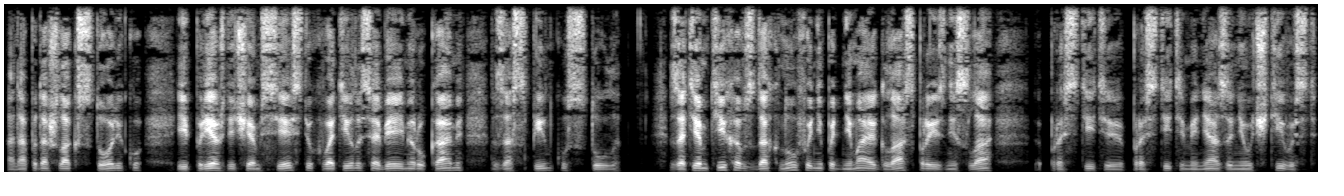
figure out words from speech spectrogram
Она подошла к столику и, прежде чем сесть, ухватилась обеими руками за спинку стула. Затем, тихо вздохнув и не поднимая глаз, произнесла «Простите, простите меня за неучтивость,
